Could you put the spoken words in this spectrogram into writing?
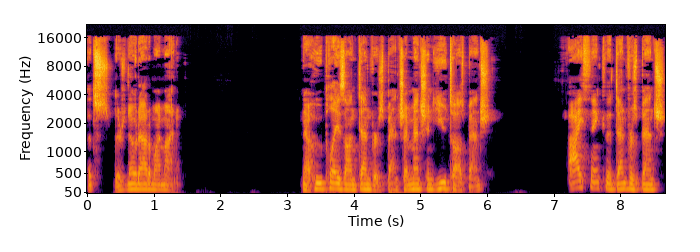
That's there's no doubt in my mind. Now, who plays on Denver's bench? I mentioned Utah's bench. I think that Denver's bench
